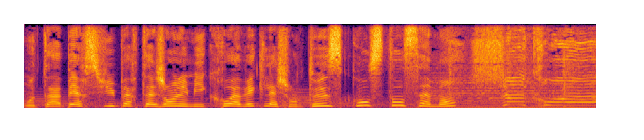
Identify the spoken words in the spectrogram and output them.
On t'a aperçu partageant le micro avec la chanteuse Constance Amand. Je crois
